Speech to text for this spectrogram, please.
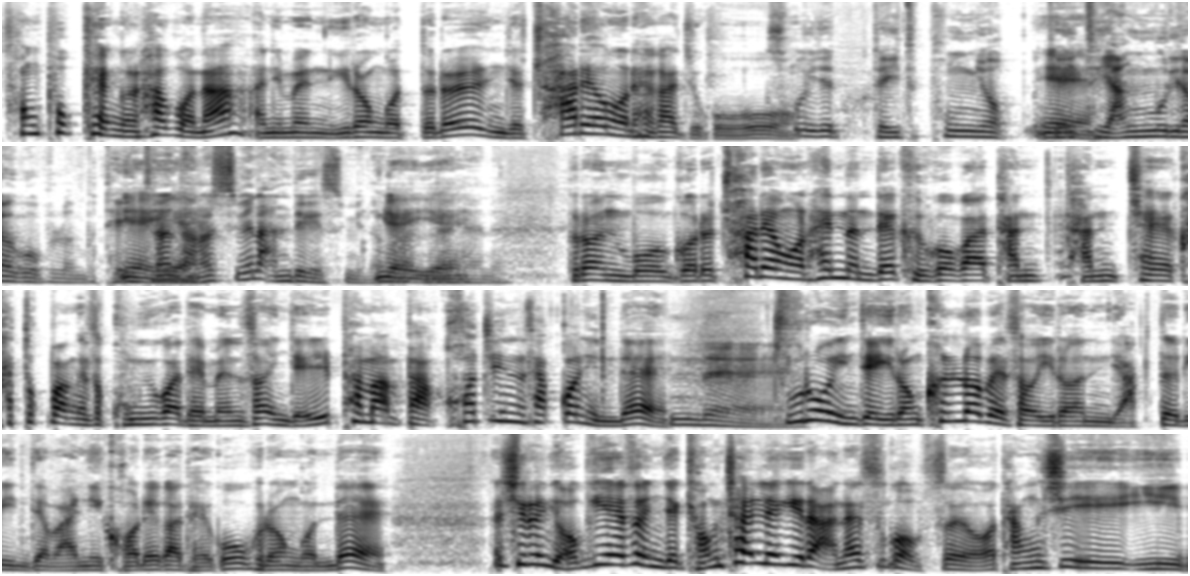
성폭행을 하거나 아니면 이런 것들을 이제 촬영을 해가지고 소위 이제 데이트 폭력, 예. 데이트 약물이라고 불러. 뭐 데이트라는 예, 예. 단어를 쓰면 안 되겠습니다. 예, 예. 그런 뭐 거를 촬영을 했는데 그거가 단 단체 카톡방에서 공유가 되면서 이제 일파만파 커진 사건인데 네. 주로 이제 이런 클럽에서 이런 약들이 이제 많이 거래가 되고 그런 건데 사실은 여기에서 이제 경찰 얘기를 안 할 수가 없어요. 당시 이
